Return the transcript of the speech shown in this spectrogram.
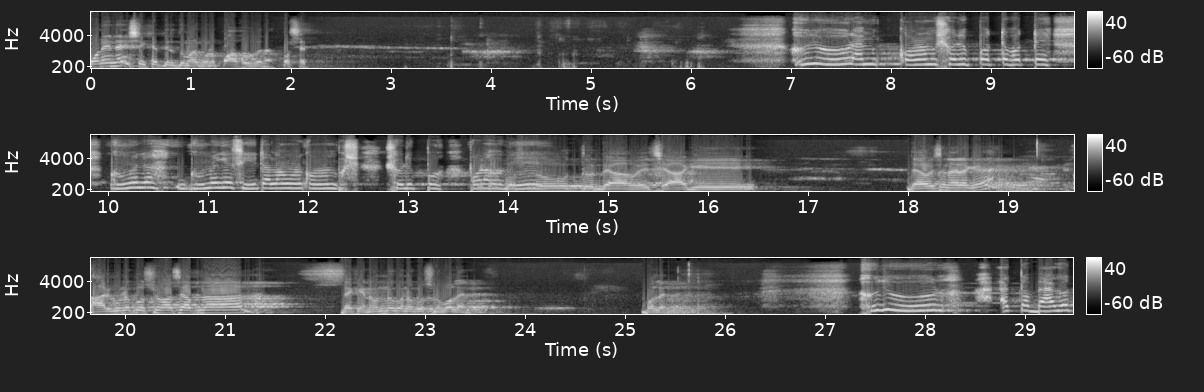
মনে নেই সেক্ষেত্রে তোমার কোনো পাপ হবে না। বসেন। হুজুর আমি কোরআন শরীফ পড়তে পড়তে ঘুমে ঘুমে গেছি তাহলে আমার কোরআন শরীফ পড়া হবে। উত্তর দেওয়া হয়েছে আগে। দেওয়া হয়েছে না এর আগে? আর কোনো প্রশ্ন আছে আপনার? দেখেন অন্য কোনো প্রশ্ন বলেন। বলেন। হুজুর, একটা ব্যাগত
